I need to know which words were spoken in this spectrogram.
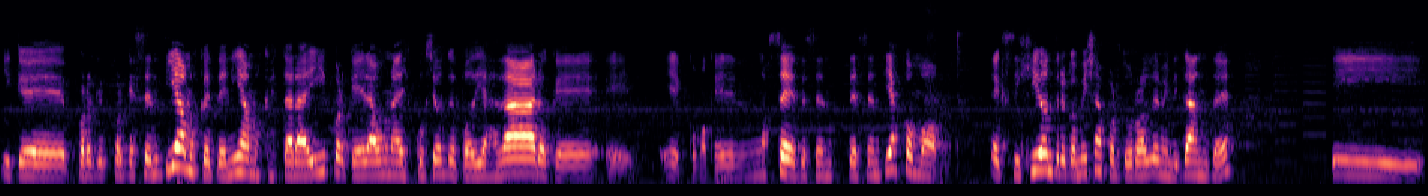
Y que porque, porque sentíamos que teníamos que estar ahí porque era una discusión que podías dar o que eh, eh, como que, no sé, te, sen- te sentías como exigido entre comillas por tu rol de militante. Y,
